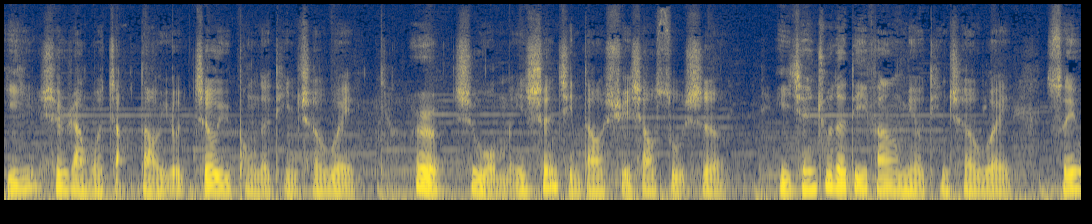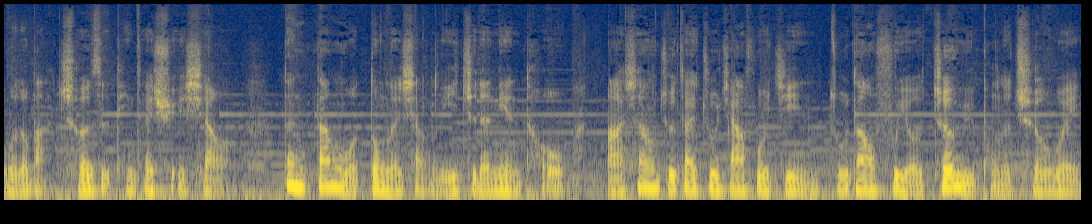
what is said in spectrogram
一是让我找到有遮雨棚的停车位；二是我没申请到学校宿舍。以前住的地方没有停车位，所以我都把车子停在学校。但当我动了想离职的念头，马上就在住家附近租到附有遮雨棚的车位。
